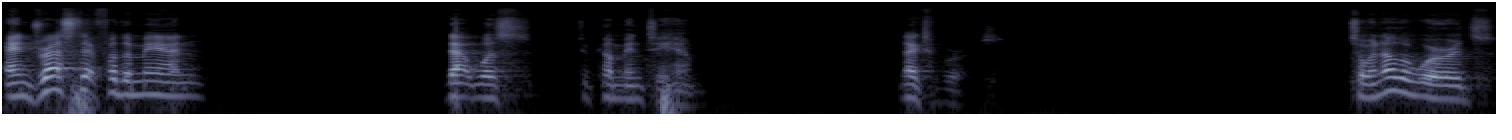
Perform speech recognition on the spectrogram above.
and dressed it for the man that was to come into him. Next verse. So, in other words,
